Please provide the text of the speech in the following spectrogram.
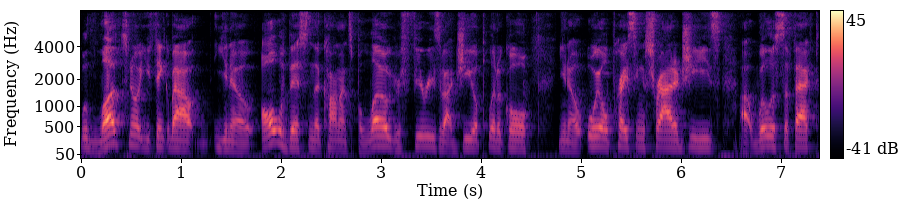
Would love to know what you think about, you know, all of this in the comments below. Your theories about geopolitical, you know, oil pricing strategies. Uh, will this affect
